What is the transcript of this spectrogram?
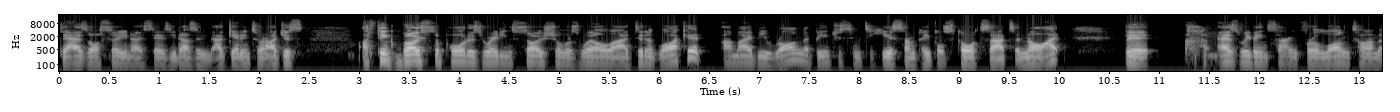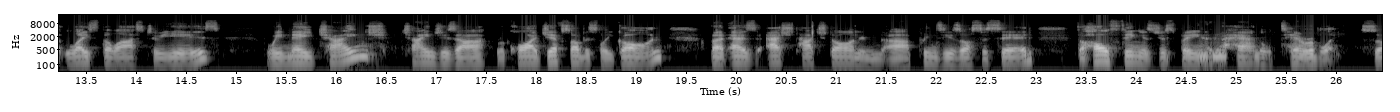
Daz also you know says he doesn't uh, get into it. I just I think both supporters reading social as well uh, didn't like it. I may be wrong. It'd be interesting to hear some people's thoughts uh, tonight. But as we've been saying for a long time, at least the last two years, we need change. Changes are required. Jeff's obviously gone, but as Ash touched on and uh, Prinzi has also said, the whole thing has just been handled terribly. So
